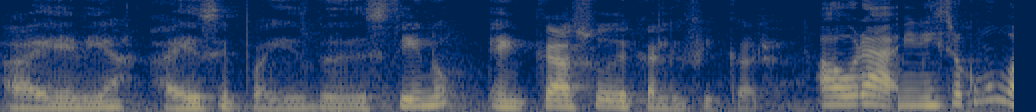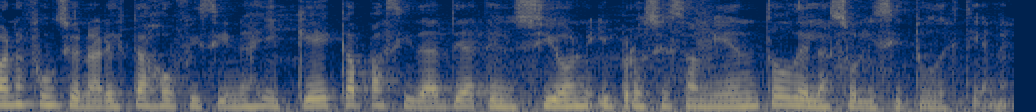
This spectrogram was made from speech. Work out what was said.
aérea a ese país de destino en caso de calificar. Ahora, ministro, ¿cómo van a funcionar estas oficinas y qué capacidad de atención y procesamiento de las solicitudes tienen?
